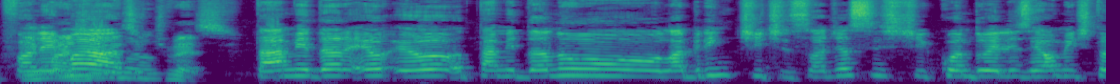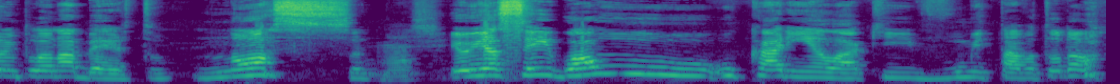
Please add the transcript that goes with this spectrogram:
Falei, imagina se mano, eu tivesse. tá me dando. Eu, eu- tá me dando labirintite só de assistir quando eles realmente estão em plano aberto. Nossa! Nossa, Eu ia ser igual o, o carinha lá que vomitava toda hora.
